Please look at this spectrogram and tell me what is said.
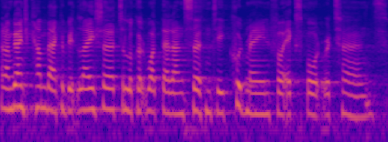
and I'm going to come back a bit later to look at what that uncertainty could mean for export returns.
